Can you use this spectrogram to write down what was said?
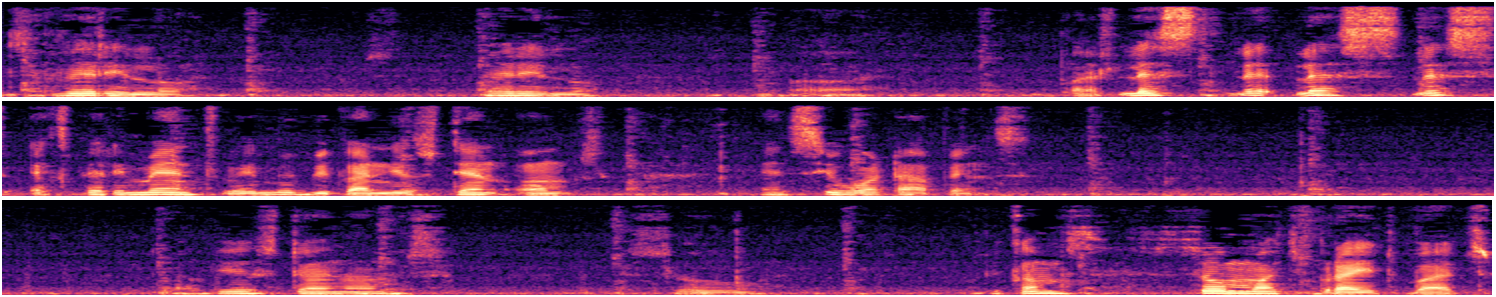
it's very low very low. Uh, but let's let, let's let's experiment maybe we can use 10 ohms and see what happens. I've used 10 ohms so it becomes so much bright but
